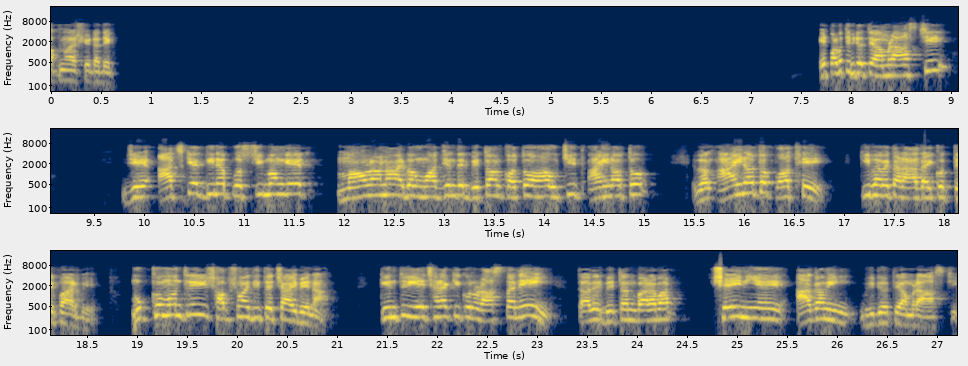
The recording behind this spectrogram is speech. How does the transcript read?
আপনারা সেটা দেখ এর পরবর্তী ভিডিওতে আমরা আসছি যে আজকের দিনে পশ্চিমবঙ্গের মাওলানা এবং মুয়াজ্জিনদের বেতন কত হওয়া উচিত, আইনত, এবং আইনত পথে কীভাবে তারা আদায় করতে পারবে? মুখ্যমন্ত্রী সবসময় দিতে চাইবে না। কিন্তু এছাড়া কি কোনো রাস্তা নেই তাদের বেতন বাড়াবার? সেই নিয়ে আগামী ভিডিওতে আমরা আসছি।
